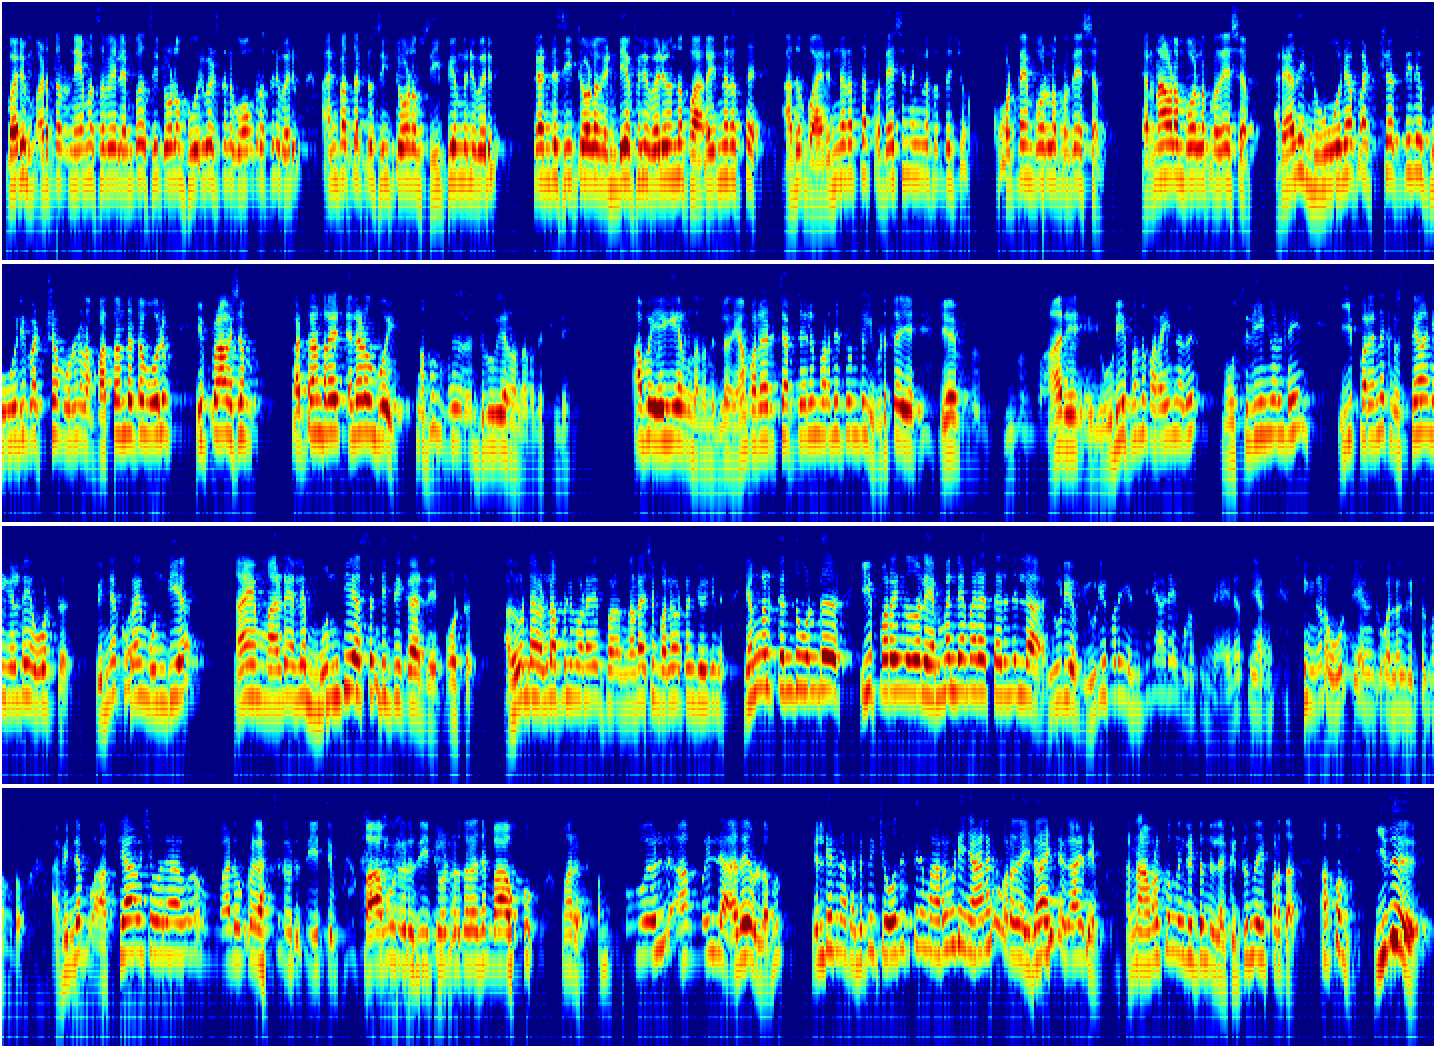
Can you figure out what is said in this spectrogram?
വരും. അടുത്ത നിയമസഭയിൽ എൺപത് സീറ്റോളം ഭൂരിപക്ഷത്തിന് കോൺഗ്രസിന് വരും. അൻപത്തെട്ട് സീറ്റോളം സി പി എമ്മിന് വരും. രണ്ട് സീറ്റോളം എൻ ഡി എഫിന് വരുമെന്ന് പറയുന്നിടത്ത് അത് വരുന്നിടത്തെ പ്രദേശം നിങ്ങൾ ശ്രദ്ധിച്ചോ? കോട്ടയം പോലുള്ള പ്രദേശം എറണാകുളം പോലുള്ള പ്രദേശം അതായത് ന്യൂനപക്ഷത്തിന് ഭൂരിപക്ഷം ഉള്ളണം പത്തനംതിട്ട പോലും ഇപ്രാവശ്യം കട്ട് ആൻഡ് റൈറ്റ് എല്ലായിടവും പോയി. അപ്പം ധ്രുവീകരണം നടന്നിട്ടില്ലേ? അപ്പോൾ ഏകീകരണം നടന്നിട്ടില്ല. ഞാൻ പല ചർച്ചയിലും പറഞ്ഞിട്ടുണ്ട്. ഇവിടുത്തെ ആര് യു ഡി എഫ് എന്ന് പറയുന്നത് മുസ്ലിങ്ങളുടെയും ഈ പറയുന്ന ക്രിസ്ത്യാനികളുടെ വോട്ട്. പിന്നെ കുറേ മുന്തിയ നായന്മാരുടെ അല്ലെ മുന്തിയ എസ് എൻ ഡി പിക്കാരുടെയും വോട്ട്. അതുകൊണ്ടാണ് വെള്ളപ്പള്ളി മട നടേശം നടേശൻ പലവട്ടം ചോദിക്കുന്നത് ഞങ്ങൾക്ക് എന്തുകൊണ്ട് ഈ പറയുന്നത് പോലെ എം എൽ എമാരെ തരുന്നില്ല U D F? U D F പറഞ്ഞ് എന്തിനാടേ കൊടുക്കുന്നത് അതിനകത്ത് ഞങ്ങൾ നിങ്ങളുടെ വോട്ട് ഞങ്ങൾക്ക് വല്ലതും കിട്ടുന്നുണ്ടോ? പിന്നെ അത്യാവശ്യം ഒരാ അടവ് പ്രകാശിന് ഒരു സീറ്റും ബാബുവിന് ഒരു സീറ്റും ഉണ്ട് അടുത്ത പ്രാവശ്യം ബാബു മാറും ഇല്ല അതേ ഉള്ളൂ. അപ്പം എൽ ഡി എഫിനകത്തുണ്ട് ഇപ്പം ഈ ചോദ്യത്തിന് മറുപടി ഞാനങ്ങ് പറഞ്ഞ ഇതാ അതിന്റെ കാര്യം. കാരണം അവർക്കൊന്നും കിട്ടുന്നില്ല. കിട്ടുന്ന ഇപ്പുറത്താണ് അപ്പം ഇത്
